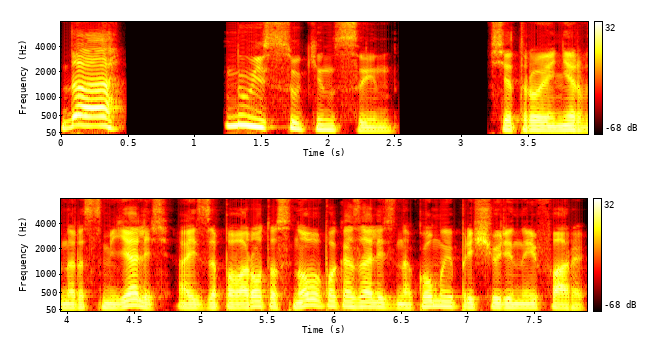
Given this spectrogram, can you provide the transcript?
«Да!» «Ну и сукин сын!» Все трое нервно рассмеялись, а из-за поворота снова показались знакомые прищуренные фары.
